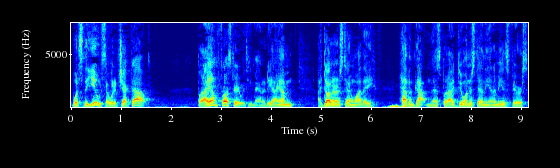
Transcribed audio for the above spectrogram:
what's the use? I would have checked out. But I am frustrated with humanity. I am. I don't understand why they haven't gotten this, but I do understand the enemy is fierce.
